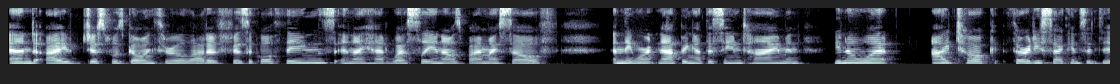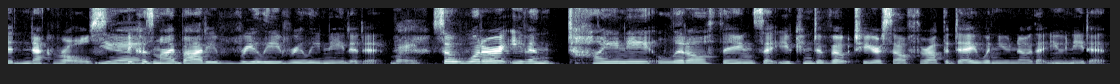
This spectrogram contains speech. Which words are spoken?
and I just was going through a lot of physical things, and I had Wesley, and I was by myself, and they weren't napping at the same time. And you know what? I took 30 seconds and did neck rolls Yeah. because my body really, really needed it. right. So, what are even tiny little things that you can devote to yourself throughout the day when you know that you need it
